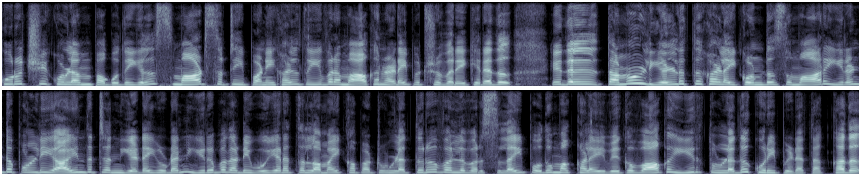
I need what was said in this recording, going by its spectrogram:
குறிச்சிக்குளம் பகுதியில் ஸ்மார்ட் சிட்டி பணிகள் தீவிரமாக நடைபெற்று வருகிறது. இதில் தமிழ் எழுத்துக்களை கொண்டு சுமார் இரண்டு புள்ளி ஐந்து டன் எடையுடன் இருபது அடி உயரத்தில் அமைக்கப்பட்டுள்ள திருவள்ளுவர் சிலை பொதுமக்களை வெகுவாக ஈர்த்துள்ளது குறிப்பிடத்தக்கது.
